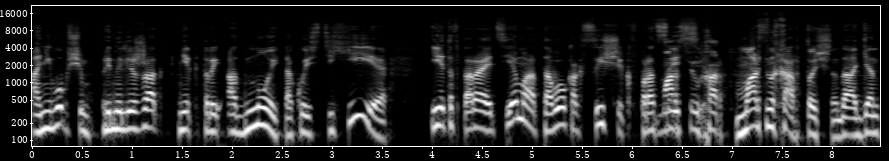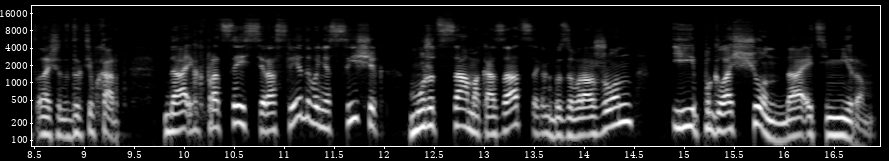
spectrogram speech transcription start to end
они, в общем, принадлежат к некоторой одной такой стихии, и это вторая тема того, как сыщик в процессе... Мартин Харт. Мартин Харт, точно, да, агент, значит, детектив Харт. Да, и как в процессе расследования сыщик может сам оказаться как бы заворожен и поглощен, да, этим миром.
